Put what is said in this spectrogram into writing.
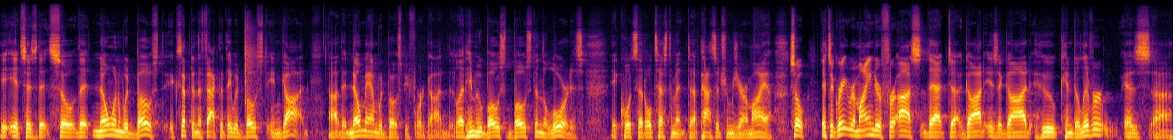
It, it, says that so that no one would boast except in the fact that they would boast in God, uh, that no man would boast before God. Let him who boasts boast in the Lord. Is it quotes that Old Testament uh, passage from Jeremiah. So it's a great reminder for us that uh, God is a God who can deliver, as uh,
